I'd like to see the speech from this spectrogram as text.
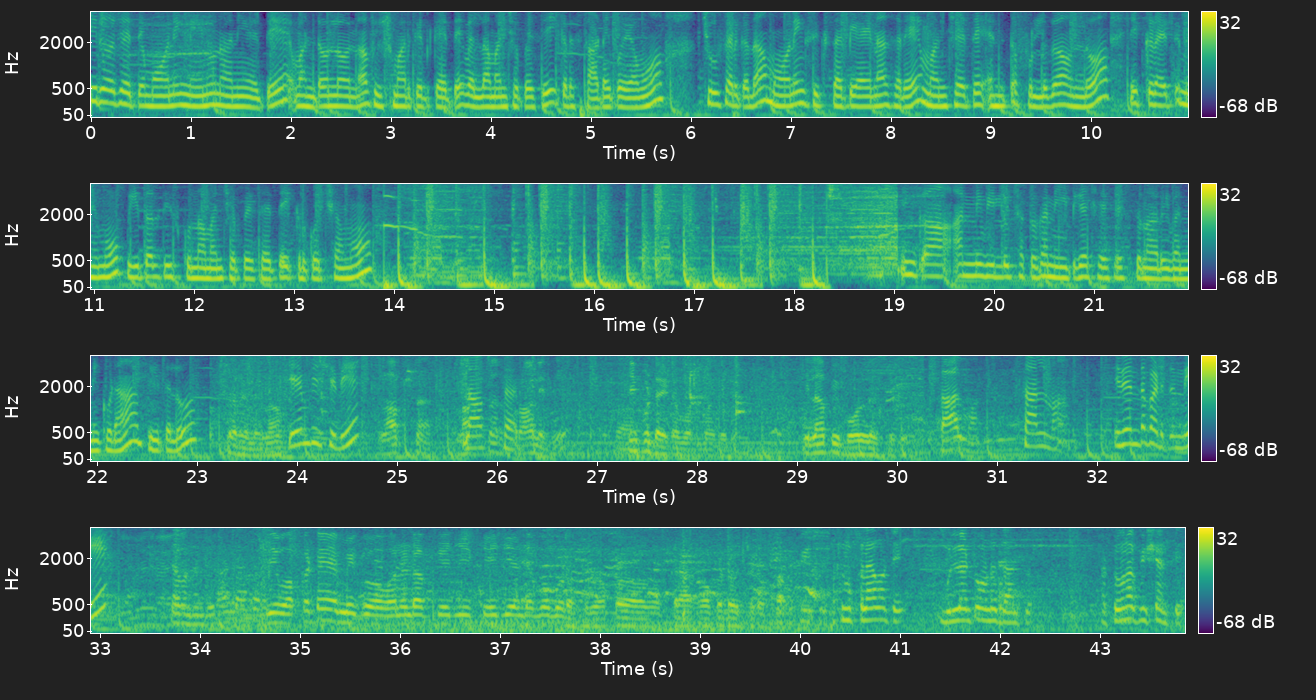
ఈ రోజు అయితే మార్నింగ్ నేను నాని అయితే వన్ టౌన్లో ఉన్న ఫిష్ మార్కెట్కి అయితే వెళ్దామని చెప్పేసి ఇక్కడ స్టార్ట్ అయిపోయాము. చూసారు కదా మార్నింగ్ సిక్స్ థర్టీ అయినా సరే మంచి అయితే ఎంత ఫుల్గా ఉందో ఇక్కడైతే మేము పీతలు తీసుకుందామని చెప్పేసి అయితే ఇక్కడికి వచ్చాము. ఇంకా అన్ని వీళ్ళు చక్కగా నీట్గా చేసేస్తున్నారు ఇవన్నీ కూడా పీతలు. ఏం ఫిష్ ఇది? లాబ్స్టర్ ఇది. సీ ఫుడ్ ఐటమ్ ఇలాపి బోన్లెస్ ఇది. సాల్మా. సాల్మా. ఇది ఎంత పడుతుంది? Seven hundred. ఇది ఒక్కటే మీకు one and half KG KG and above కూడా వస్తుంది. ఒక ఒక- ఒకటే వచ్చేటప్పుడు ముక్కలాగా ఉంటాయి ముళ్ళు అంటూ ఉండదు దాంట్లో. ఆ టూనా ఫిష్ అంతే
